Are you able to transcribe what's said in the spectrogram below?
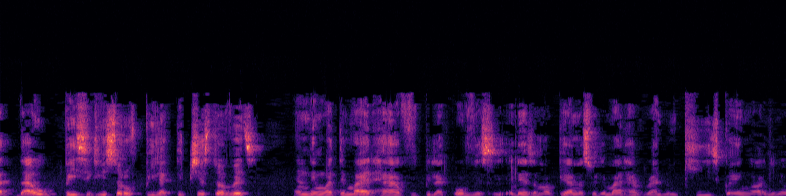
That that would basically sort of be like the gist of it. And then what they might have would be like obviously it is on amapiano so they might have random keys going on you know.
